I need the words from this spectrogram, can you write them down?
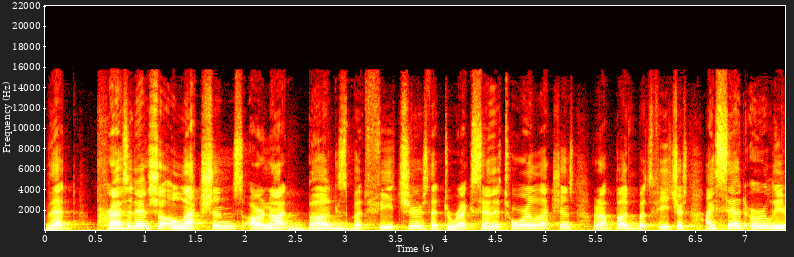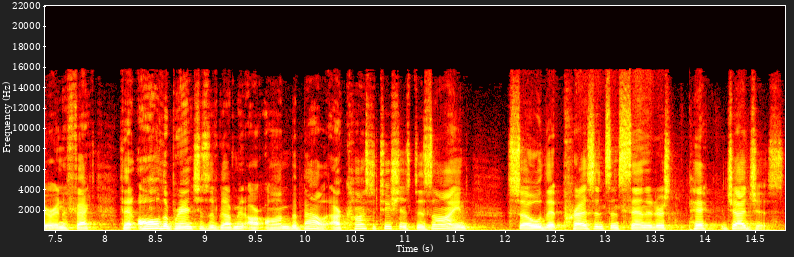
that presidential elections are not bugs but features, that direct senatorial elections are not bugs but features. I said earlier, in effect, that all the branches of government are on the ballot. Our Constitution is designed so that presidents and senators pick judges.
